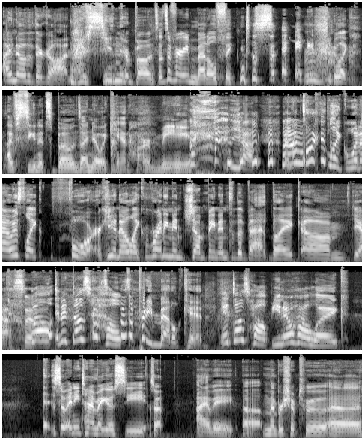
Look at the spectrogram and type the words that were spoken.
I know that they're gone. I've seen their bones. That's a very metal thing to say. You're like, I've seen its bones. I know it can't harm me. yeah, and I'm talking like when I was like four. You know, like running and jumping into the bed. Like, um, yeah. So Well, and it does help. I was a pretty metal kid. It does help. You know how like, so anytime I go see, so I have a uh, membership to uh,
